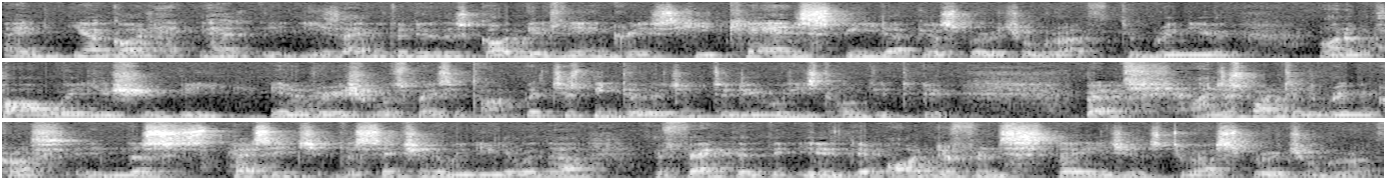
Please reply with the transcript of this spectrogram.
And you know, God has, He's able to do this. God gives the increase. He can speed up your spiritual growth to bring you on a par where you should be in a very short space of time. But just be diligent to do what He's told you to do. But I just wanted to bring across in this passage, the section that we're dealing with now, the fact that there, is, there are different stages to our spiritual growth.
